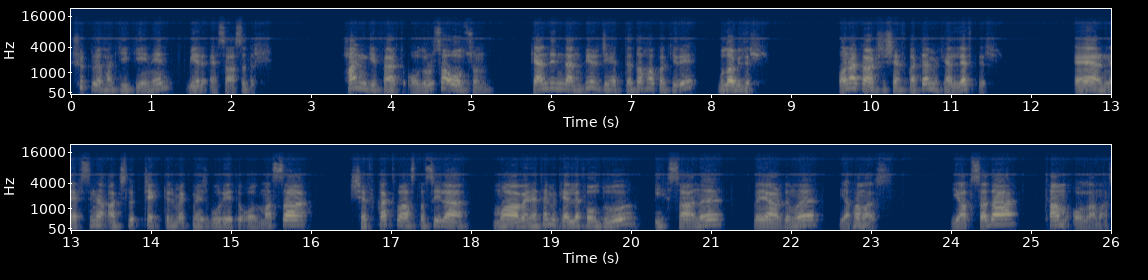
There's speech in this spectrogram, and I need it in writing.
şükrü hakikinin bir esasıdır. Hangi fert olursa olsun kendinden bir cihette daha fakiri bulabilir. Ona karşı şefkate mükelleftir. Eğer nefsine açlık çektirmek mecburiyeti olmazsa şefkat vasıtasıyla muavenete mükellef olduğu ihsanı ve yardımı yapamaz. Yapsa da tam olamaz.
